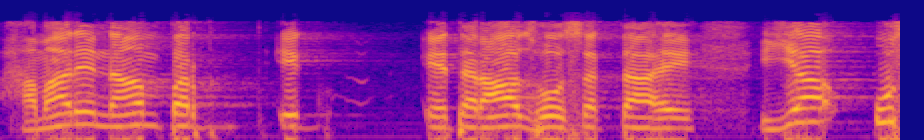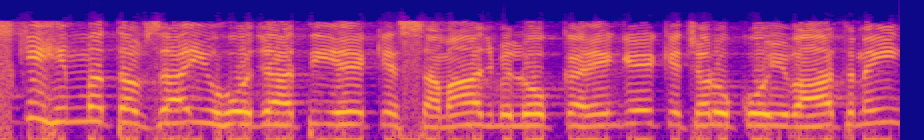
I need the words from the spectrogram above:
हमारे नाम पर एक एतराज़ हो सकता है, या उसकी हिम्मत अफजाई हो जाती है कि समाज में लोग कहेंगे कि चलो कोई बात नहीं,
